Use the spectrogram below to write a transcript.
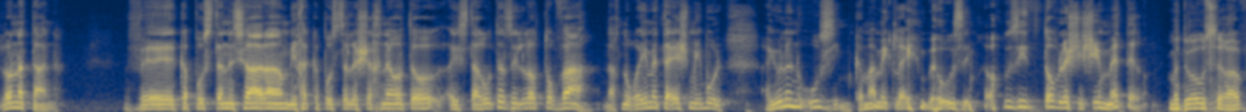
לא נתן. וקפוסטה ניסה, מיכה קפוסטה לשכנע אותו, ההסתערות הזו לא טובה, אנחנו רואים את האש ממול. היו לנו עוזים, כמה מקלעים בעוזים, העוזי טוב ל-60 מטר. מדוע הוא סירב?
